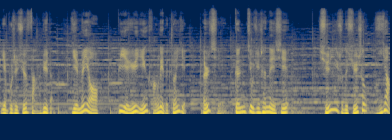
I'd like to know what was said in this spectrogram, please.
也不是学法律的，也没有毕业于银行类的专业，而且跟旧金山那些学艺术的学生一样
